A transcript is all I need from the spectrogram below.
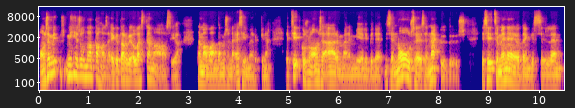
on se mi- mihin suuntaan tahansa, eikä tarvi olla edes tämä asia, tämä vaan tämmöisenä esimerkkinä, että sitten kun sulla on se äärimmäinen mielipide, niin se nousee se näkyvyys, ja sitten se menee jotenkin silleen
